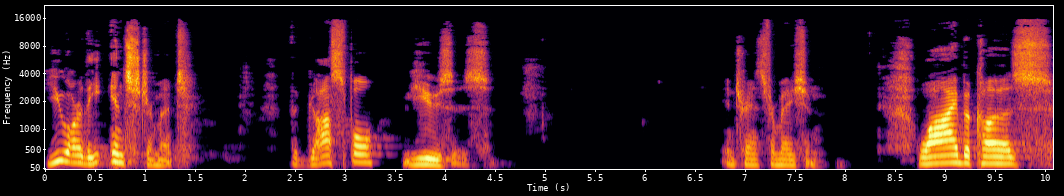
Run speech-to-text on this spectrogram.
You are the instrument the gospel uses in transformation. Why? Because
